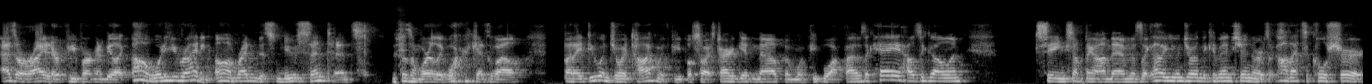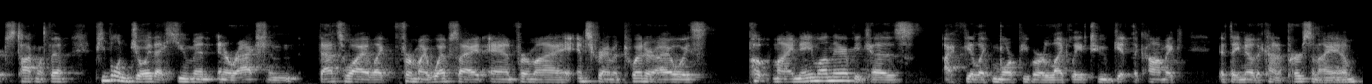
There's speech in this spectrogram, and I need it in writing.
As a writer, people are going to be like, oh, what are you writing? Oh, I'm writing this new sentence. It doesn't really work as well. But I do enjoy talking with people. So I started getting up, and when people walk by, I was like, hey, how's it going? Seeing something on them is like, oh, you enjoying the convention? Or it's like, oh, that's a cool shirt. Just talking with them. People enjoy that human interaction. That's why, like, for my website and for my Instagram and Twitter, I always put my name on there because I feel like more people are likely to get the comic if they know the kind of person I am.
